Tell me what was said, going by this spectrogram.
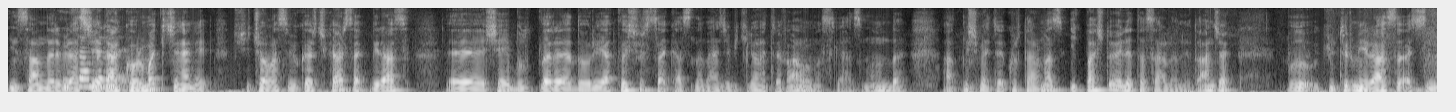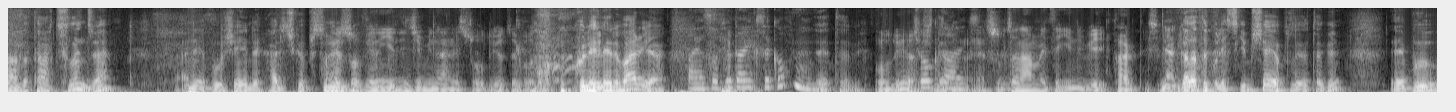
insanları biraz İnsanları- şeyden korumak için hani hiç olmazsa yukarı çıkarsak biraz e, şey bulutlara doğru yaklaşırsak aslında bence bir kilometre falan olması lazım. Onun da 60 metre kurtarmaz. İlk başta öyle tasarlanıyordu. Ancak bu kültür mirası açısından da tartışılınca hani bu şeyin de Haliç Köprüsü'nün Ayasofya'nın 7. minaresi oluyor tabii. kuleleri var ya. Ayasofya'dan yüksek olmuyor mu? E, tabii. oluyor. Çok işte. daha yüksek. Sultanahmet'e yeni bir kardeşi. Yani Galata Kulesi gibi bir şey yapılıyor tabii. E, bu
